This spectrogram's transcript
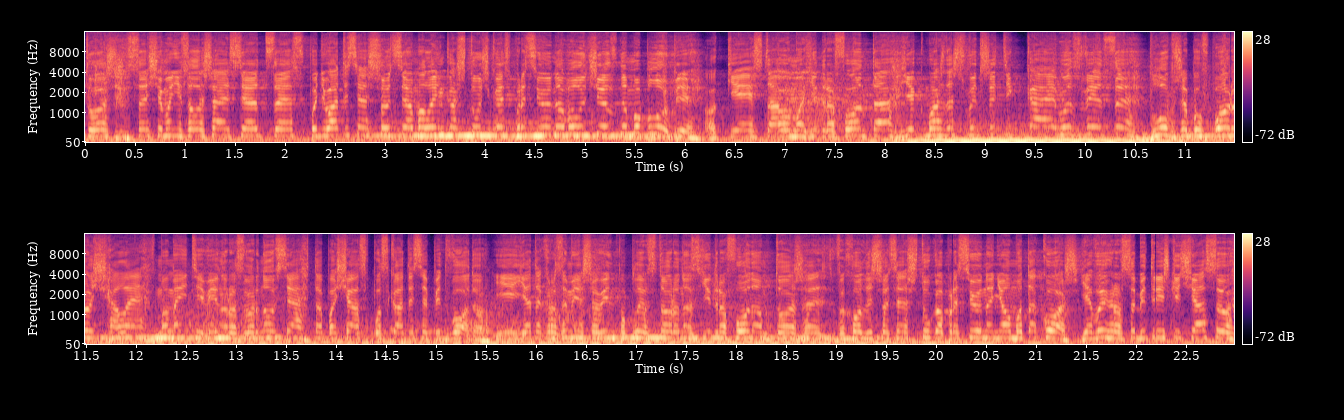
Тож все, що мені залишається, це сподіватися, що ця маленька штучка спрацює на величезному блупі. Окей, ставимо гідрофон та як можна швидше тікаємо звідси. Блуп вже був поруч, але в моменті він розвернувся та почав спускатися під воду. І я так розумію, що він поплив в сторону з гідрофоном, тож е, виходить, що ця штука працює на ньому також. Я виграв собі трішки часу,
